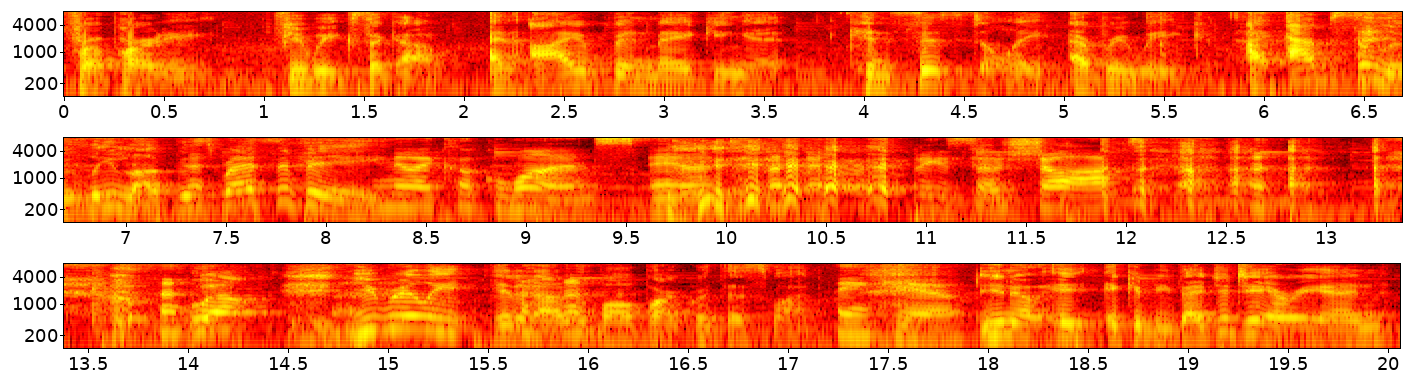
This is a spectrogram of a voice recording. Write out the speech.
for a party a few weeks ago, and I've been making it consistently every week. I absolutely love this recipe. You know, I cook once, and everybody's so shocked. well, you really hit it out of the ballpark with this one. Thank you. You know, it, it could be vegetarian.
